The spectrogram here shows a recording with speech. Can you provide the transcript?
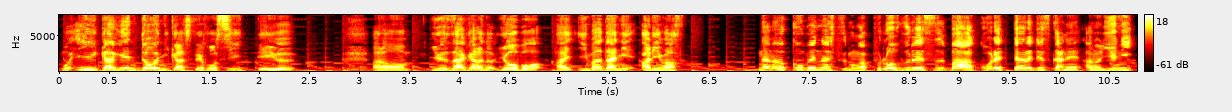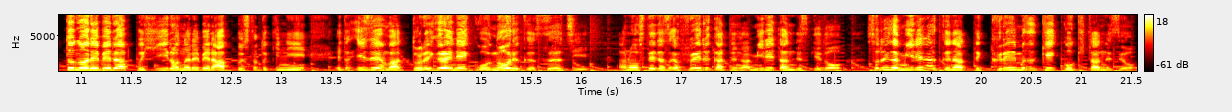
もういい加減どうにかしてほしいっていう、あの、ユーザーからの要望、はい、未だにあります。7個目の質問がプログレスバー。これってあれですかね？あの、ユニットのレベルアップ、ヒーローのレベルアップした時に、えっと、以前はどれぐらいね、こう、能力、数値、あの、ステータスが増えるかっていうのが見れたんですけど、それが見れなくなってクレームが結構来たんですよ。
